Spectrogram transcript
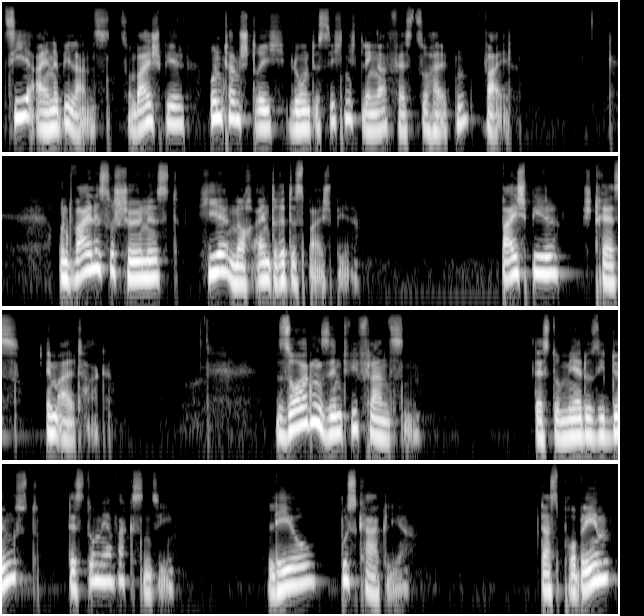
Ziehe eine Bilanz. Zum Beispiel, unterm Strich lohnt es sich nicht länger festzuhalten, weil. Und weil es so schön ist, hier noch ein drittes Beispiel. Beispiel Stress im Alltag. Sorgen sind wie Pflanzen. Desto mehr du sie düngst, desto mehr wachsen sie. Leo Buscaglia. Das Problem?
